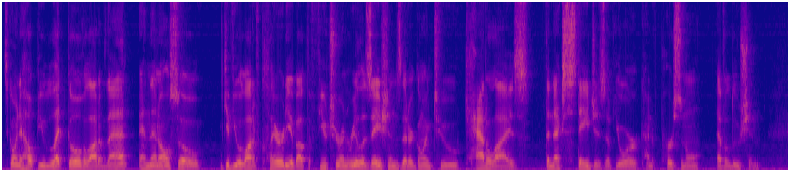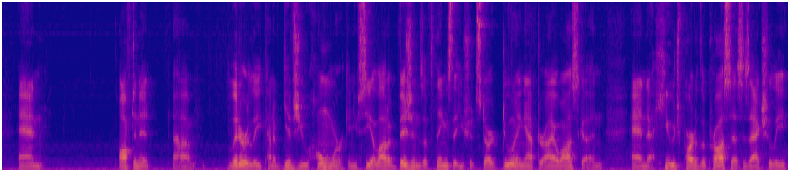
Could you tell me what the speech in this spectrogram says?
It's going to help you let go of a lot of that and then also give you a lot of clarity about the future and realizations that are going to catalyze the next stages of your kind of personal evolution. And often it uh, literally kind of gives you homework and you see a lot of visions of things that you should start doing after ayahuasca. And and a huge part of the process is actually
